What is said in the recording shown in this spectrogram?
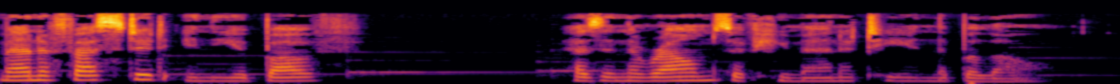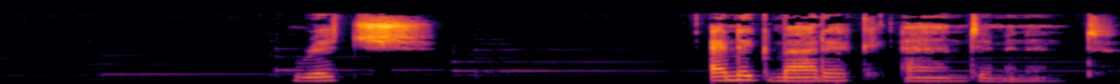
Manifested in the above as in the realms of humanity in the below. Rich, enigmatic, and immanent.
